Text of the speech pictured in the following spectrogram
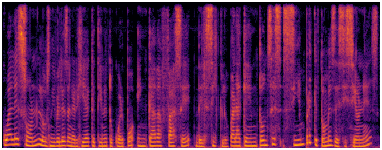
cuáles son los niveles de energía que tiene tu cuerpo en cada fase del ciclo, para que entonces siempre que tomes decisiones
